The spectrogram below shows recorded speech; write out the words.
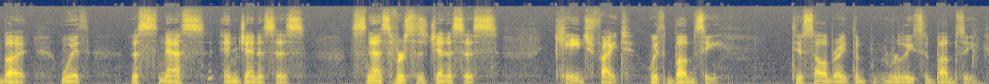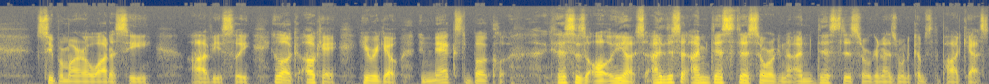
but with the SNES and Genesis, SNES versus Genesis cage fight with Bubsy to celebrate the release of Bubsy. Super Mario Odyssey, obviously. Look, okay, here we go. Next book. This is all. Yes, I, this. I'm this disorganized. I'm this disorganized when it comes to the podcast.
